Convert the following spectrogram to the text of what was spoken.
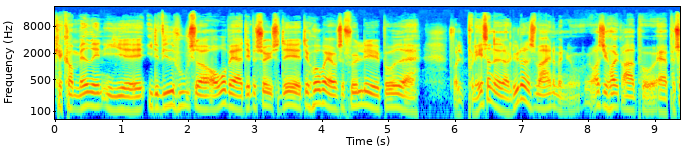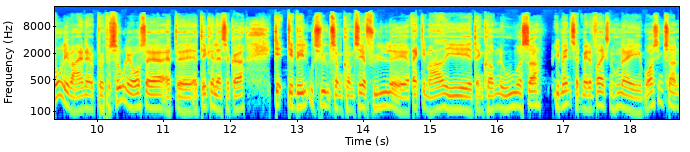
kan komme med ind i, øh, i det hvide hus og overvære det besøg. Så det, det håber jeg jo selvfølgelig både af på læserne og lytternes vegne, men jo også i høj grad på er personlige vegne, på personlige årsager, at, øh, at det kan lade sig gøre. Det, det vil utvivlsomt komme til at fylde øh, rigtig meget i øh, den kommende uge, og så imens at Mette Frederiksen hun er i Washington,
